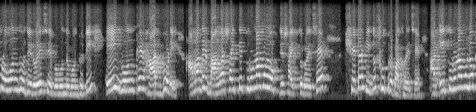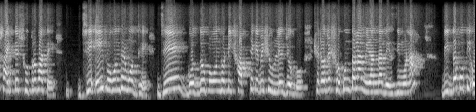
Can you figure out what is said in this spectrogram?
প্রবন্ধ যে রয়েছে প্রবন্ধ গ্রন্থটি এই গ্রন্থের হাত ধরে আমাদের বাংলা সাহিত্যের তুলনামূলক যে সাহিত্য রয়েছে সেটার কিন্তু সূত্রপাত হয়েছে। আর এই তুলনামূলক সাহিত্যের সূত্রপাতে যে এই প্রবন্ধের মধ্যে যে গদ্য প্রবন্ধটি সব থেকে বেশি উল্লেখযোগ্য সেটা হচ্ছে শকুন্তলা, মিরান্দা, দেশদিমোনা, বিদ্যাপতি ও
